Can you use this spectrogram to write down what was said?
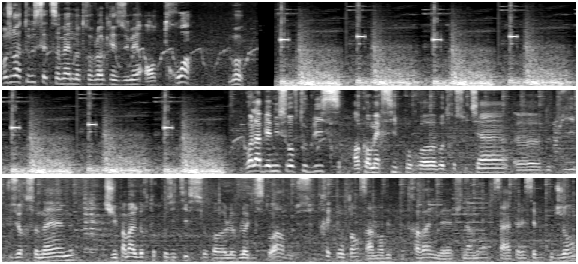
Bonjour à tous, cette semaine notre vlog résumé en trois mots. Voilà, bienvenue sur Off to Bliss. Encore merci pour euh, votre soutien euh, depuis plusieurs semaines. J'ai eu pas mal de retours positifs sur euh, le vlog Histoire, donc je suis très content. Ça a demandé beaucoup de travail, mais finalement, ça a intéressé beaucoup de gens.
